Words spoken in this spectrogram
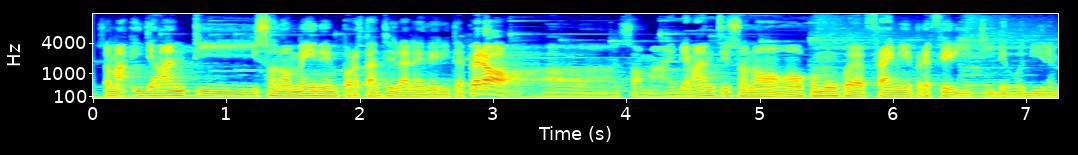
Insomma i diamanti sono meno importanti della nederite Però uh, insomma i diamanti sono comunque fra i miei preferiti devo dire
